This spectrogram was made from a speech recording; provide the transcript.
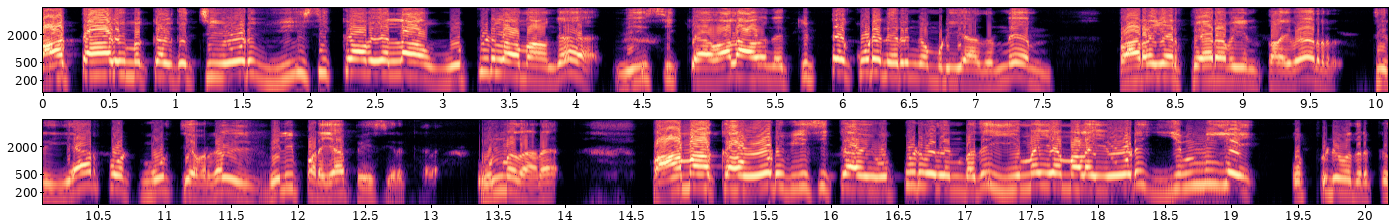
பாட்டாளி மக்கள் கட்சியோடு விசிகாவை எல்லாம் ஒப்பிடலாமாங்க? விசிகாவால் அவங்க கிட்ட கூட நெருங்க முடியாதுன்னு பறையர் பேரவையின் தலைவர் திரு. ஏர்போர்ட் மூர்த்தி அவர்கள் வெளிப்படையா பேசியிருக்கிறார். உண்மைதான? பாமகவோடு விசிகாவை ஒப்பிடுவது என்பது இமயமலையோடு இம்மியை ஒப்பிடுவதற்கு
